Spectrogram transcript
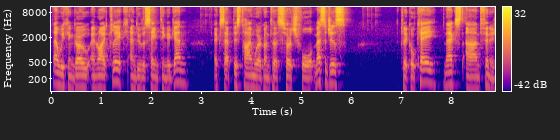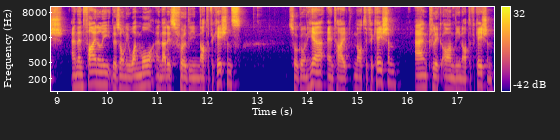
Then we can go and right click and do the same thing again, except this time we're going to search for messages, click OK, next and finish. And then finally, there's only one more and that is for the notifications. So go in here and type notification and click on the notification.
